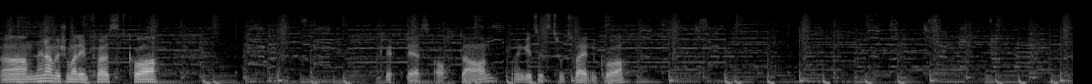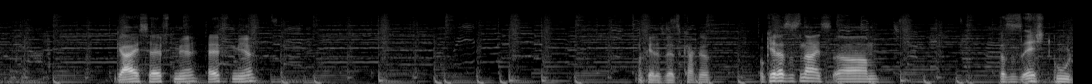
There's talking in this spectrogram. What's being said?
Ähm, dann haben wir schon mal den First Core. Okay, der ist auch down. Dann geht es jetzt zum zweiten Core. Guys, helft mir, helft mir. Okay, das wäre jetzt kacke. Okay, das ist nice. Ähm, das ist echt gut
